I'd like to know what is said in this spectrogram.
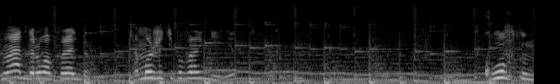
Ну, здорово, Фредбер. А мы же типа враги, нет? Кофтун.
